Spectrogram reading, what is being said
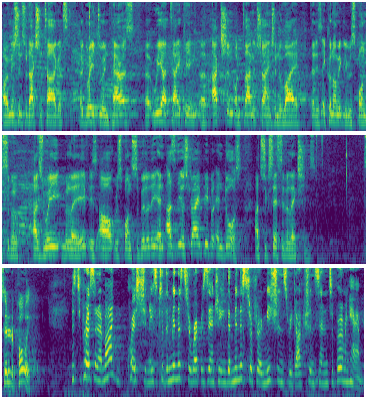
our emissions reduction targets agreed to in Paris. Uh, we are taking uh, action on climate change in a way that is economically responsible, as we believe is our responsibility, and as the Australian people endorsed at successive elections. Senator Polley. Mr President, my question is to the Minister representing the Minister for Emissions Reduction, Senator Birmingham.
